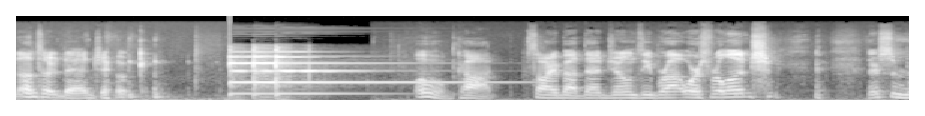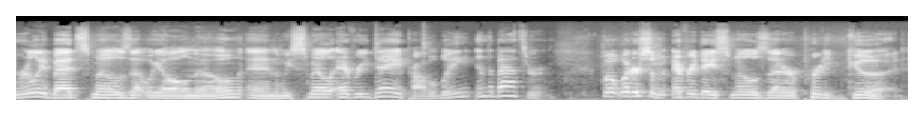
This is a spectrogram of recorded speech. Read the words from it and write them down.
Another dad joke. Oh God. Sorry about that, Jonesy bratwurst for lunch. There's some really bad smells that we all know, and we smell every day probably in the bathroom. But what are some everyday smells that are pretty good?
